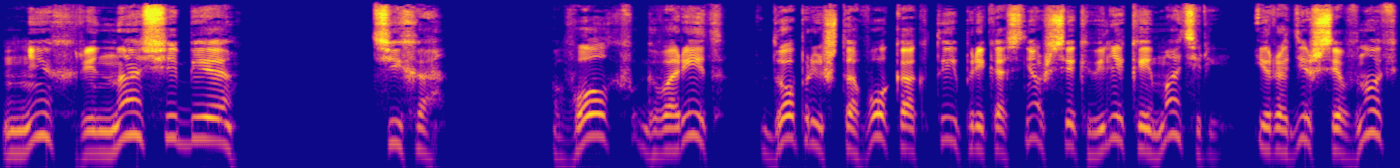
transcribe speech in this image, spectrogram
Ни хрена себе. Тихо. Волк говорит, допришь того, как ты прикоснешься к Великой Матери и родишься вновь,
